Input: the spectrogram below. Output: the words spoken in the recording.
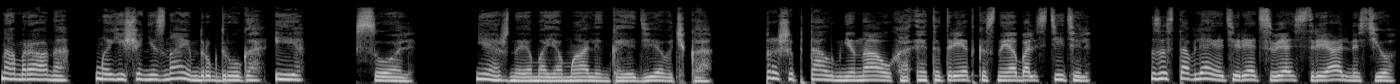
Нам рано, мы еще не знаем друг друга, и... Соль. Нежная моя маленькая девочка, прошептал мне на ухо этот редкостный обольститель, заставляя терять связь с реальностью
